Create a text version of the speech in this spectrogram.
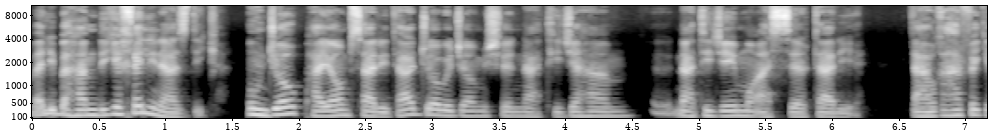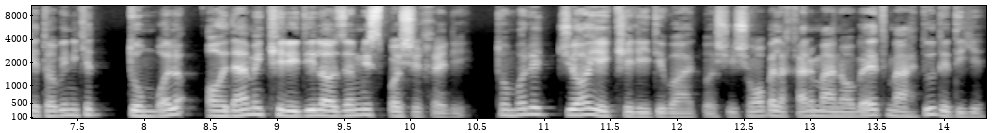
ولی به همدیگه خیلی نزدیکن. اونجا پیام سریعتر جابجا میشه نتیجه هم نتیجه موثرتریه در واقع حرف کتاب اینه که دنبال آدم کلیدی لازم نیست باشی خیلی. دنبال جای کلیدی باید باشی. شما بالاخره منابعت محدود دیگه.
